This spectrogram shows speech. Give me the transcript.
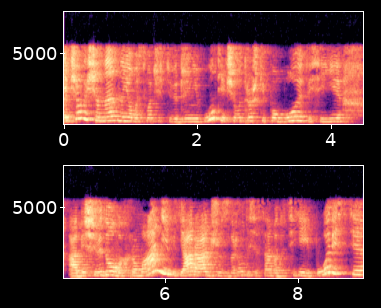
Якщо ви ще не знайомі з творчістю Вірджинії Вулф, якщо ви трошки побоїтесь її більш відомих романів, я раджу звернутися саме до цієї повісті.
